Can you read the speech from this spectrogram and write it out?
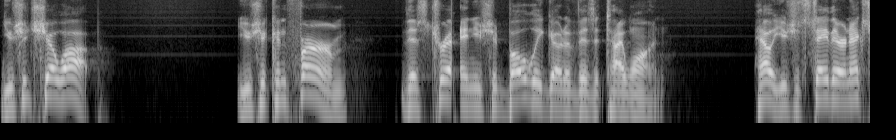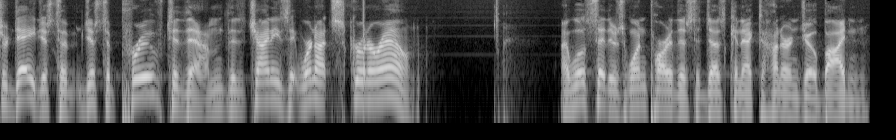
You should show up. You should confirm this trip and you should boldly go to visit Taiwan. Hell, you should stay there an extra day just to just to prove to them the Chinese that we're not screwing around. I will say there's one part of this that does connect to Hunter and Joe Biden,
